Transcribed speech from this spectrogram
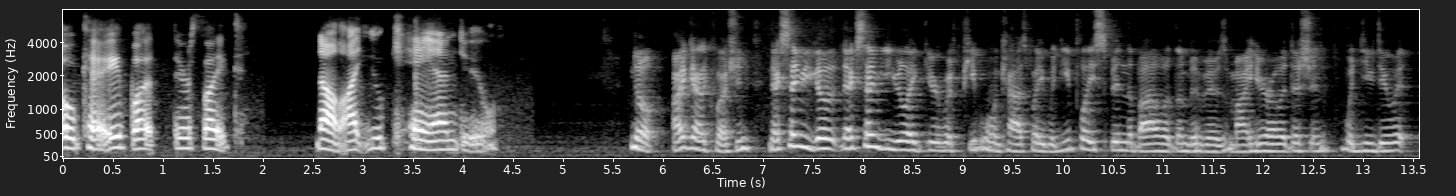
okay, but there's like not a lot you can do. No, I got a question. Next time you go, next time you like you're with people in cosplay, would you play Spin the Bottle with them if it was My Hero Edition? Would you do it?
